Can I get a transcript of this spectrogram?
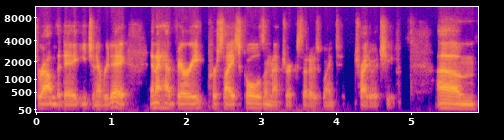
throughout the day, each and every day. And I had very precise goals and metrics that I was going to try to achieve. Um,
